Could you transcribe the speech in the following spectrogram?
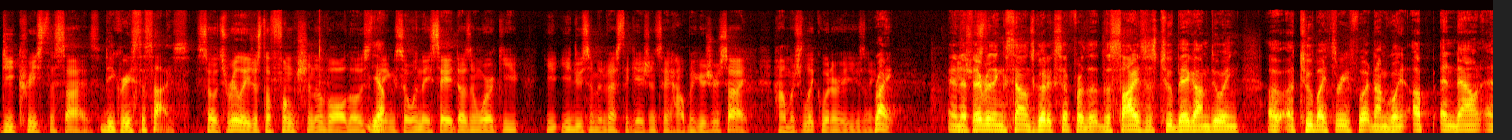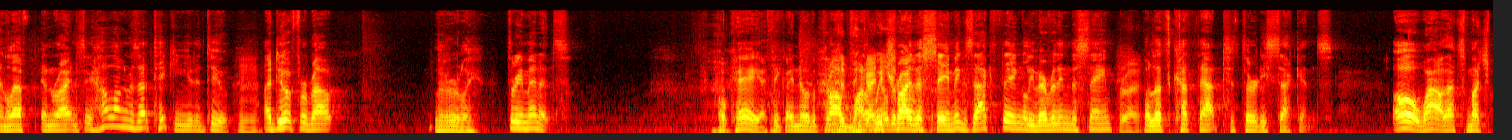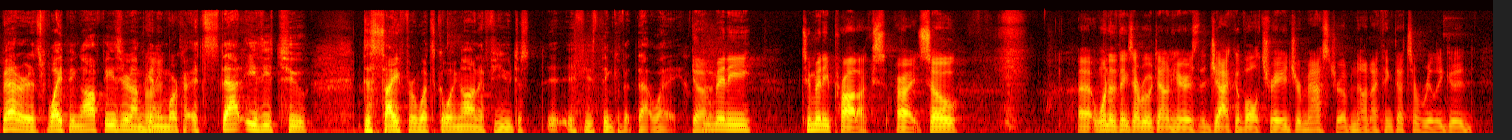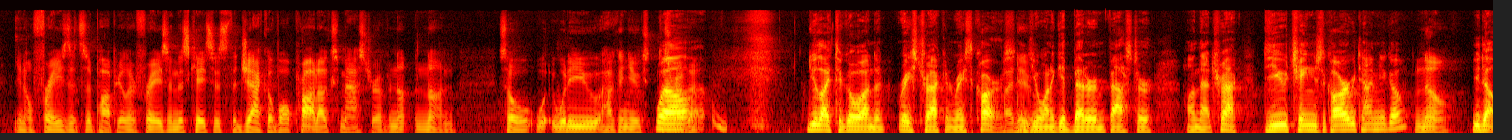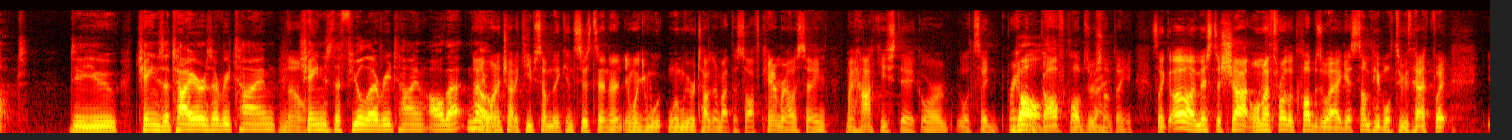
Decrease the size. decrease the size. So it's really just a function of all those Yep. things. So when they say it doesn't work, you, you, you do some investigation. Say how big is your side? How much liquid are you using? Right. And if everything sounds good except for the, the size is too big, I'm doing a, a two by three foot and I'm going up and down and left and right and say, how long is that taking you to do? Hmm. I do it for about literally three minutes. Okay, I think I know the problem. Why don't we know the try the same exact thing, leave everything the same, Right. but let's cut that to 30 seconds. Oh, wow, that's much better. It's wiping off easier and I'm getting more. It's that easy to decipher what's going on if you just if you think of it that way. Too many, too many products. All right. So uh, one of the things I wrote down here is the jack of all trades, your master of none. I think that's a really good, you know, phrase. It's a popular phrase. In this case, it's the jack of all products, master of none. So what do you? How can you ex- Well, describe that? you like to go on the racetrack and race cars. I do. You want to get better and faster on that track. Do you change the car every time you go? No. You don't. Do you change the tires every time? No. Change the fuel every time? All that? No, No. you want to try to keep something consistent. And when, you, when we were talking about this off camera, I was saying my hockey stick or let's say Golf. golf, clubs or Right. something. It's like, oh, I missed a shot. Well, I'm going to throw the clubs away. I guess some people do that, but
